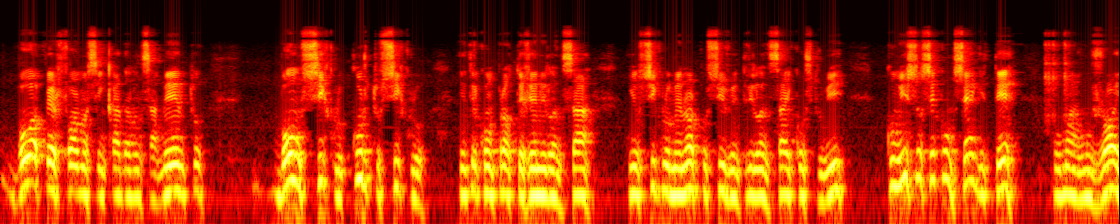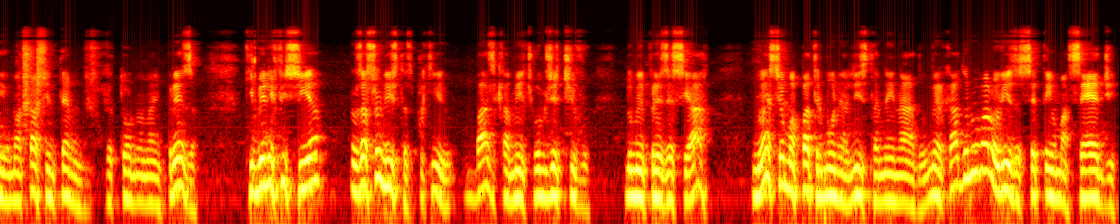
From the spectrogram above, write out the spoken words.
boa performance em cada lançamento, bom ciclo, curto ciclo entre comprar o terreno e lançar, e o ciclo menor possível entre lançar e construir. Com isso, você consegue ter uma, um ROI, uma taxa interna de retorno na empresa, que beneficia os acionistas, porque, basicamente, o objetivo de uma empresa SA não é ser uma patrimonialista nem nada. O mercado não valoriza se você tem uma sede,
